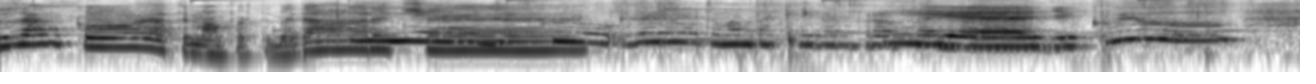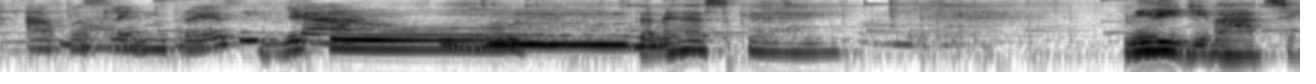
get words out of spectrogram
Tak, Zuzanko, já ty mám pro tebe dáreček. Věřím, to mám taky jeden pro Je, děkuju. A poslední pro Josífka. Děkuju, ten je hezký. Milí diváci,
